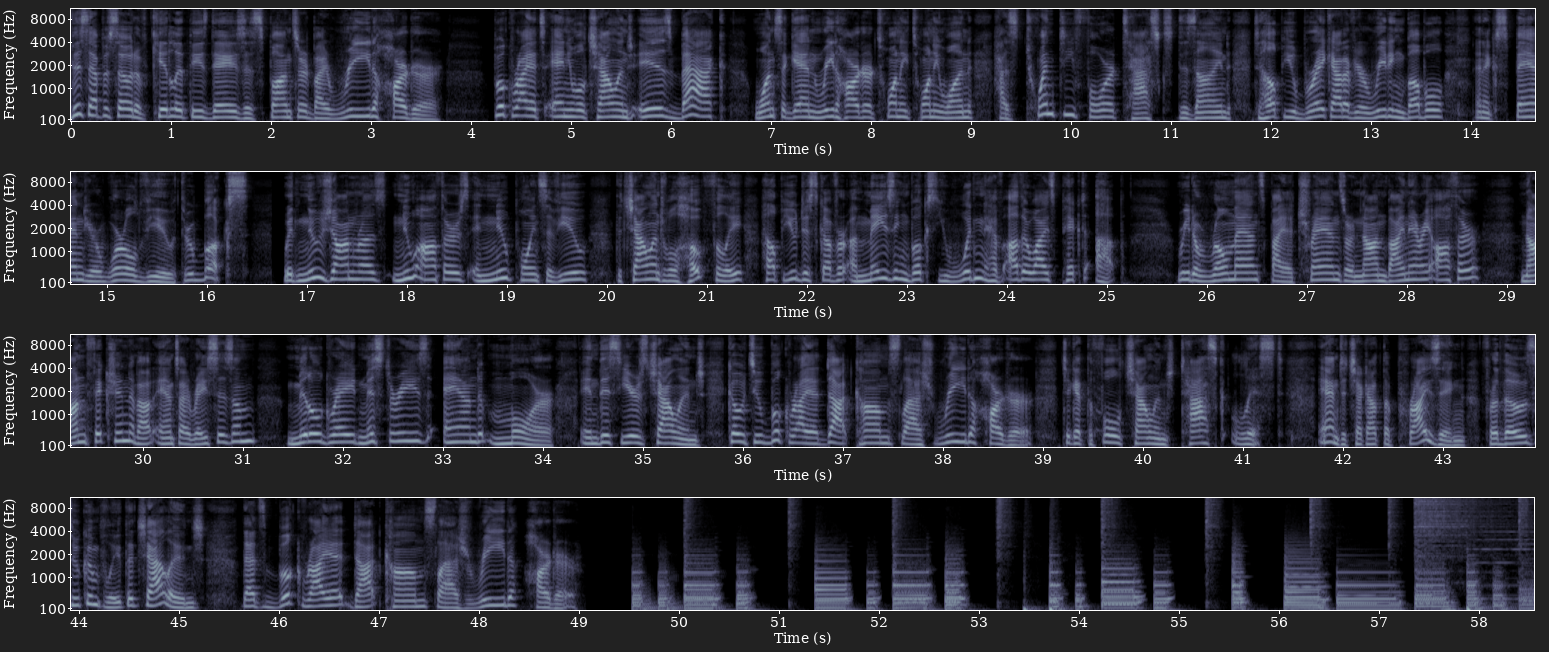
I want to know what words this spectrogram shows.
This episode of Kidlit These Days is sponsored by Read Harder. Book Riot's annual challenge is back. Once again, Read Harder 2021 has 24 tasks designed to help you break out of your reading bubble and expand your worldview through books. With new genres, new authors, and new points of view, the challenge will hopefully help you discover amazing books you wouldn't have otherwise picked up. Read a romance by a trans or non binary author, nonfiction about anti racism, middle grade mysteries, and more. In this year's challenge, go to bookriot.com slash read harder to get the full challenge task list and to check out the prizing for those who complete the challenge. That's bookriot.com slash read harder.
